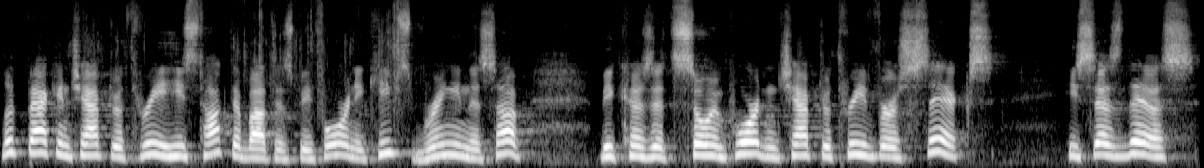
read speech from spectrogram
Look back in chapter 3. He's talked about this before, and he keeps bringing this up because it's so important. Chapter 3, verse 6, he says this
